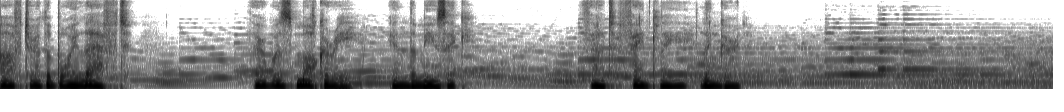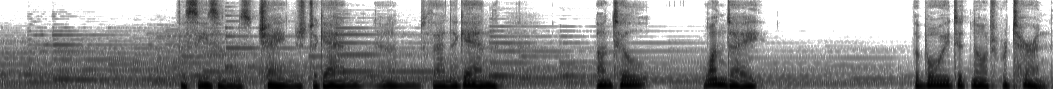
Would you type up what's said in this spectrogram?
after the boy left, there was mockery in the music that faintly lingered. The seasons changed again and then again, until one day the boy did not return.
